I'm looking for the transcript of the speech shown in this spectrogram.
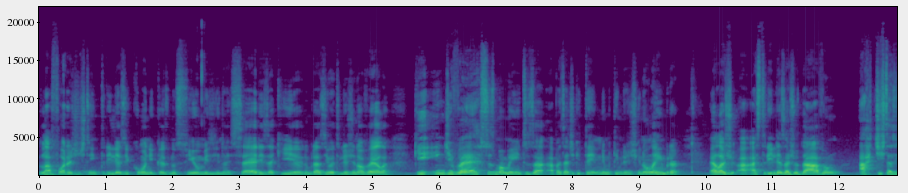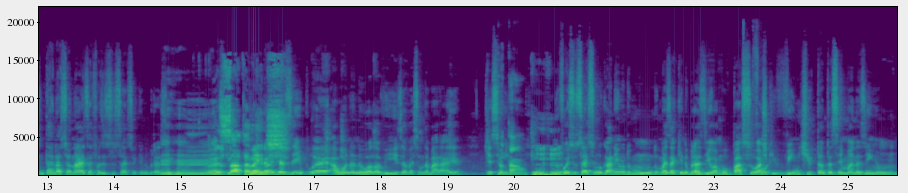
lá fora a gente tem trilhas icônicas nos filmes e nas séries, aqui no Brasil é trilha de novela, que em diversos momentos, a- apesar de que tem, tem muita gente que não lembra, ela, a- as trilhas ajudavam artistas internacionais a fazer sucesso aqui no Brasil. Uhum. Exatamente. Um grande exemplo é a Wanna Know I Love Is, a versão da Mariah. Que assim, Total. não foi sucesso em lugar nenhum do mundo, mas aqui no Brasil, amor, passou Foi. acho que 20 e tantas semanas em um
